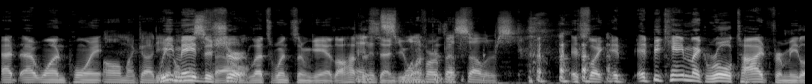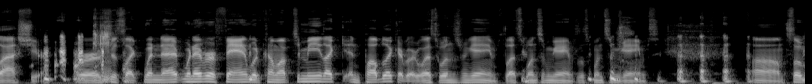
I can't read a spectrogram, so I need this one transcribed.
at at one point. Oh my god! we made the fell. shirt. Let's win some games. I'll have and to it's send you one, one. of our best it's- sellers. It's like it, it became like roll tide for me last year, where it's just like when whenever a fan would come up to me like in public, I'd be like, "Let's win some games. Let's win some games. Let's win some games." um, so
